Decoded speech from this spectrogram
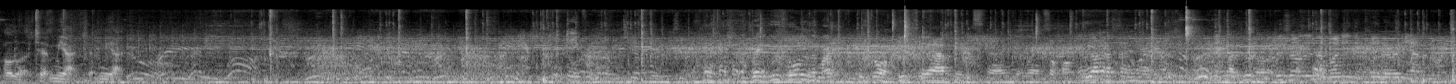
Hold up, check me out, check me out. Wait, who's holding the mic? Who's going? Pizza after this. Uh, get wet. So, we gotta send him. Who's holding the money? The kid already has the money.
